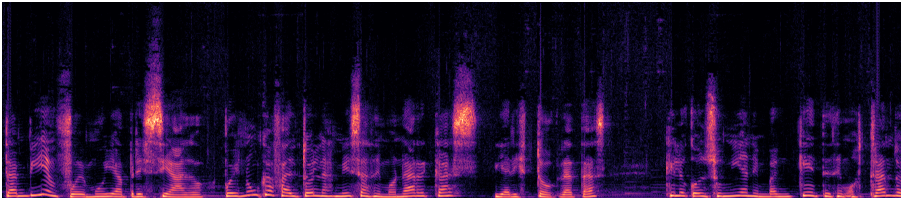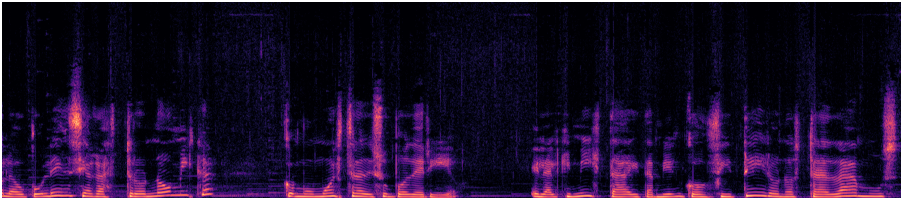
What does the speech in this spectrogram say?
también fue muy apreciado, pues nunca faltó en las mesas de monarcas y aristócratas que lo consumían en banquetes demostrando la opulencia gastronómica como muestra de su poderío. El alquimista y también confitero Nostradamus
